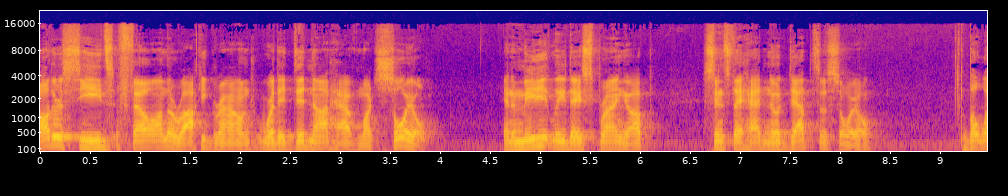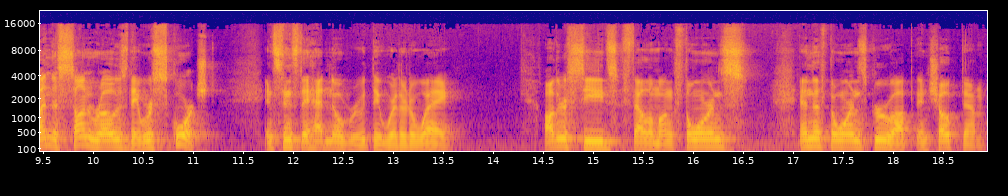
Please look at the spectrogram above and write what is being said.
Other seeds fell on the rocky ground where they did not have much soil and immediately they sprang up, since they had no depth of soil. But when the sun rose, they were scorched, and since they had no root, they withered away. Other seeds fell among thorns, and the thorns grew up and choked them.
